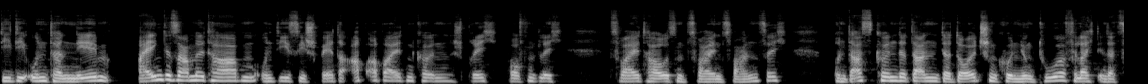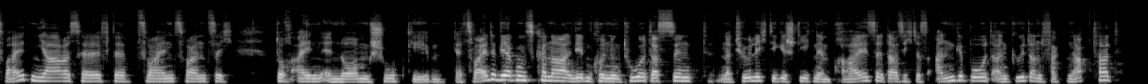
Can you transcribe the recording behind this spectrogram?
die die Unternehmen eingesammelt haben und die sie später abarbeiten können, sprich hoffentlich 2022. Und das könnte dann der deutschen Konjunktur vielleicht in der zweiten Jahreshälfte 22 doch einen enormen Schub geben. Der zweite Wirkungskanal neben Konjunktur, das sind natürlich die gestiegenen Preise, da sich das Angebot an Gütern verknappt hat.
